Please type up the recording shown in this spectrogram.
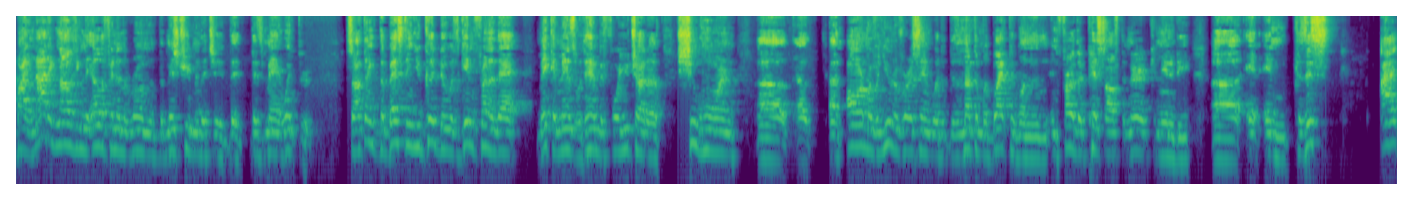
by not acknowledging the elephant in the room, the mistreatment that you that this man went through. So I think the best thing you could do is get in front of that, make amends with him before you try to shoehorn uh, a, an arm of a universe in with there's nothing but black people and, and further piss off the nerd community. Uh, and because this, I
